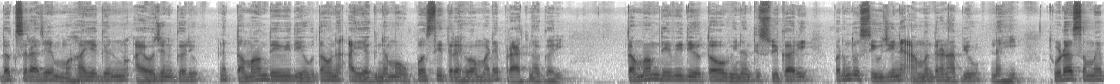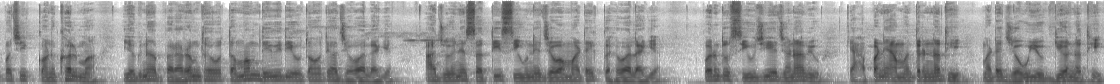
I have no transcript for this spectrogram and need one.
દક્ષ રાજાએ મહાયજ્ઞનું આયોજન કર્યું અને તમામ દેવી દેવતાઓને આ યજ્ઞમાં ઉપસ્થિત રહેવા માટે પ્રાર્થના કરી. તમામ દેવી દેવતાઓ વિનંતી સ્વીકારી, પરંતુ શિવજીને આમંત્રણ આપ્યું નહીં. થોડા સમય પછી કણખલમાં યજ્ઞ પ્રારંભ થયો. તમામ દેવી દેવતાઓ ત્યાં જવા લાગ્યા. આ જોઈને સતી શિવને જવા માટે કહેવા લાગ્યા. પરંતુ શિવજીએ જણાવ્યું કે આપણને આમંત્રણ નથી, માટે જવું યોગ્ય નથી.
